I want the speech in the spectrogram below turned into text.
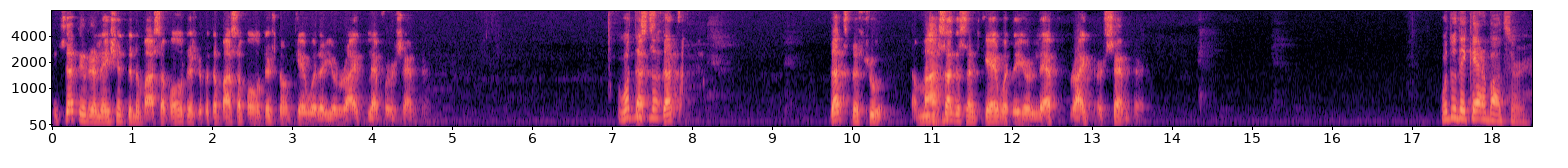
It's not in relation to the massa voters because the massa voters don't care whether you're right, left, or center. What does That's the that's that's the truth. A massa doesn't care whether you're left, right, or center. what do they care about, sir?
